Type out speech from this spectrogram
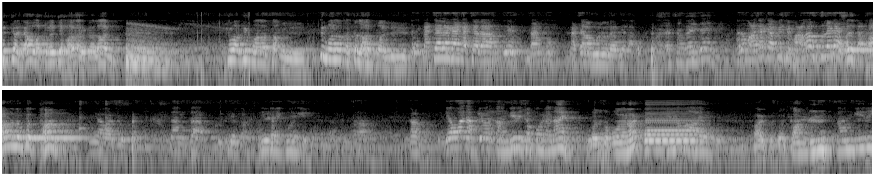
इतक्या ह्या वाचनाची हार ऐकायला आली. तू आधी मला चांगली तू मला कशाला हात मारली? अरे कच्याला काय कच्याला ते सांग तू कच्याला बोलवलाय त्याला? मला सांगायचंय. अरे माझ्या कॅपीचे मला उकलट आहे अरे सध्या. थांब लवकर थांब. सांगता? नीट ऐकून घे. हा. थांब. देवान आपल्यावर कामगिरी सोपवलं नाही. कोणी सोपवलं नाही? देवान काय सोपवलं? कामगिरी. कामगिरी.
